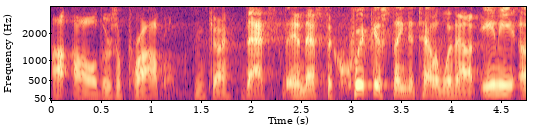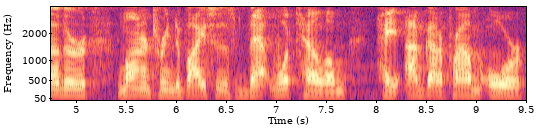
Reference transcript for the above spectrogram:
Uh oh, there's a problem. Okay. That's, and that's the quickest thing to tell them without any other monitoring devices. That will tell them, hey, I've got a problem, or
